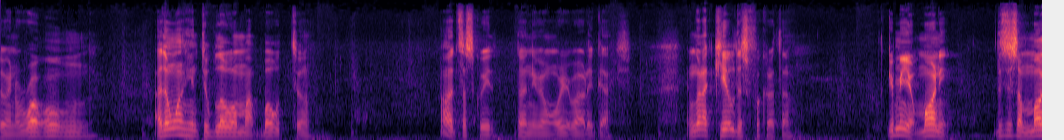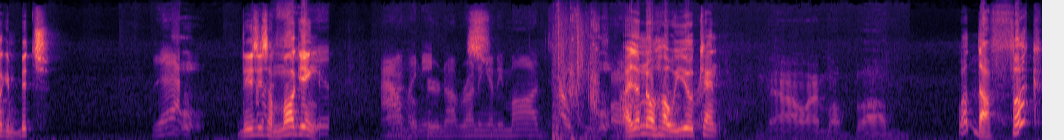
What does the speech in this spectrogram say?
Going around. I don't want him to blow on my boat too. Oh, it's a squid. Don't even worry about it, guys. I'm gonna kill this fucker though. Give me your money. This is a mugging, bitch. Yeah. This is a mugging. I hope you're not running any mods. I don't know how you can. Now I'm a bum. What the fuck?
